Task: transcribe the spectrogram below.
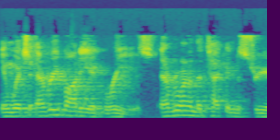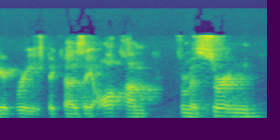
in which everybody agrees. Everyone in the tech industry agrees because they all come from a certain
